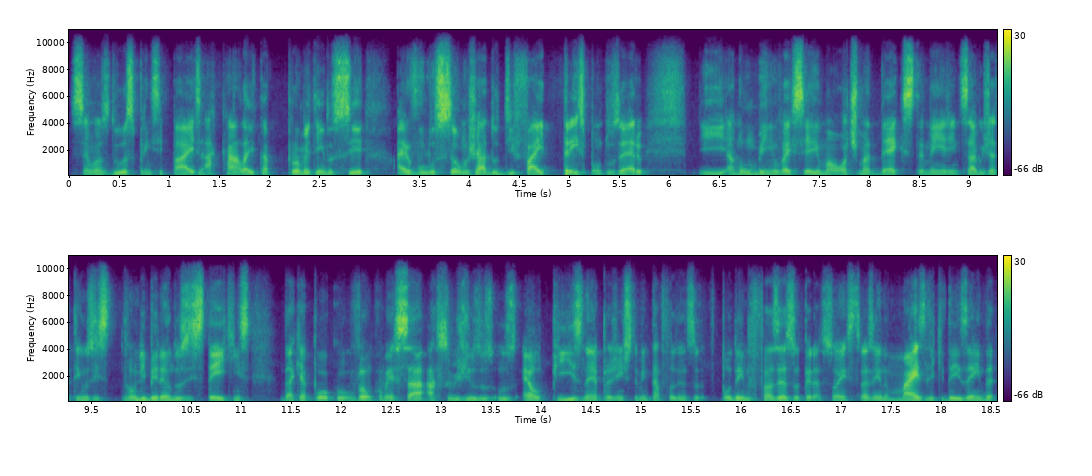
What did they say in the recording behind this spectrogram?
são as duas principais. A Akala está prometendo ser a evolução já do DeFi 3.0 e a Moonbeam vai ser aí uma ótima DEX também. A gente sabe que já tem os estão liberando os stakings. Daqui a pouco vão começar a surgir os, os LPs, né? Para a gente também estar tá podendo fazer as operações, trazendo mais liquidez ainda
